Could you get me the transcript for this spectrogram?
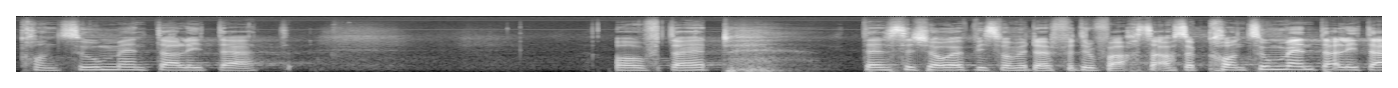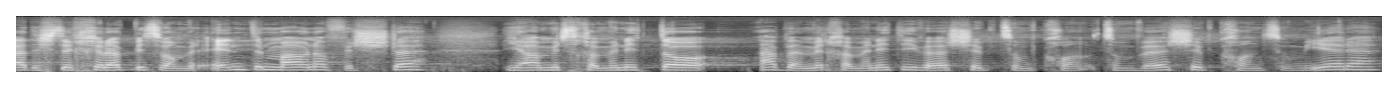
Konsummentalität. Auf dort, das ist auch etwas, wo wir darauf achten dürfen. Also Konsummentalität ist sicher etwas, was wir ändern mal noch verstehen. Ja, wir kommen nicht da, eben, wir kommen nicht in Worship zum, zum Worship konsumieren.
